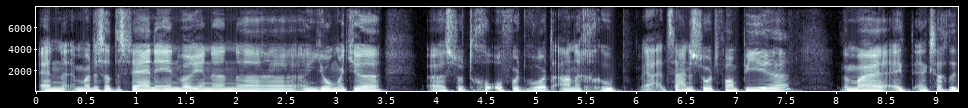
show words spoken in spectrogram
En, maar er zat een scène in waarin een, eh, een jongetje eh, soort geofferd wordt aan een groep. Ja, het zijn een soort vampieren. Maar ik, en ik zag dat,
